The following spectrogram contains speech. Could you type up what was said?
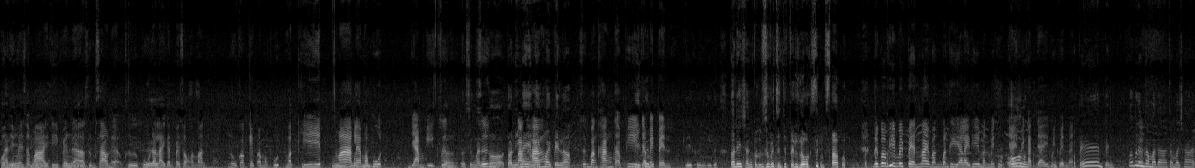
คนอันนี้ที่ไม่สบายอืมที่เป็นอืมเอ่อซึมเศร้าเนี่ย คือพูดคืออ อะไรกันไปสองสามวัน หนูก็เก็บเอามาพูดมาคิดอืมมากอืมแล้วอืมมาพูดย้ำอีกซึ่งเออเออซึ่งมันซึ่งก็ตอนนี้บางไม่ครั้งไม่ค่อยเป็นแล้ว ซึ่งบางครั้งถ้าพี่ดีขึ้นจะไม่เป็นดีขึ้นดีขึ้น ตอนนี้ฉันก็รู้สึกว่าฉันจะเป็นโรคซึมเศร้านึกว่าพี่ไม่เป็นไม่บางบางทีอะไรที่มันไม่ถูกใจโอ้ไม่มันขัดใจพี่เป็นไหมก็เป็นเป็นมันเป็นเรื่องธรรมดาธรรมชาติ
